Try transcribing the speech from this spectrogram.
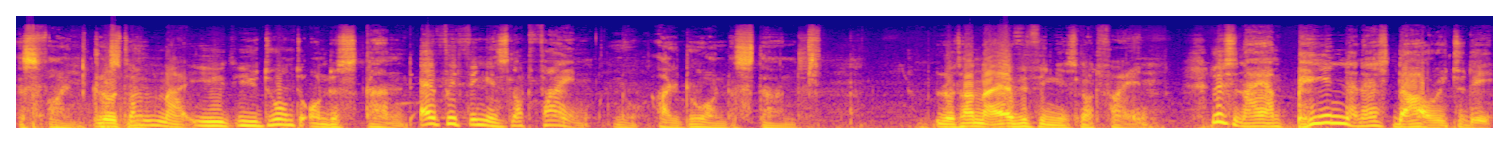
is fine. Trust me. Lotanna, you, you don't understand. Everything is not fine. No, I do understand. Lotanna, everything is not fine. Listen, I am paying Nene's dowry today.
